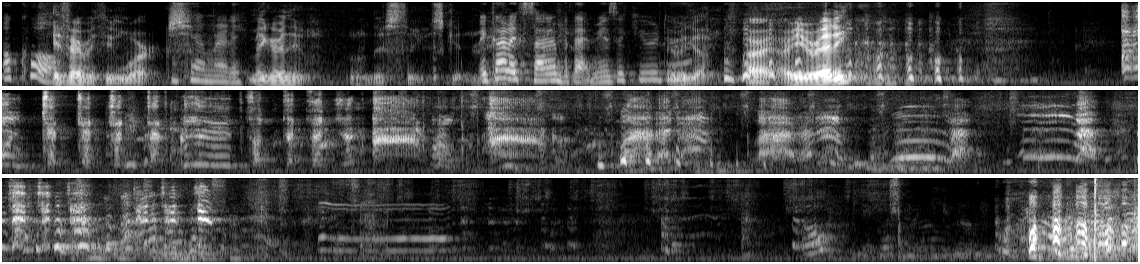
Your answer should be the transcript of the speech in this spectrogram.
Oh, cool. if everything works. Okay, I'm ready. Make everything. Oh, this thing's getting. It ready. got excited with that music you were doing. Here we go. All right, are you ready?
